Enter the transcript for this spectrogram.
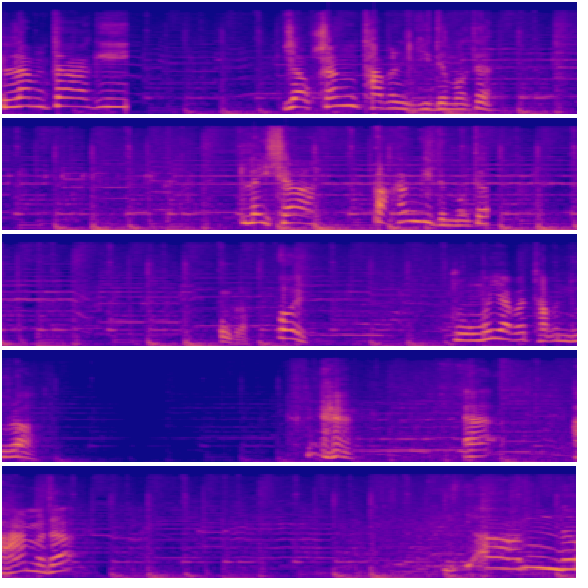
lamtagi yausang thabalgidamagta leisa pakhangidamagta ꯈꯔ oi chungba yaba thabandura ahamada yamna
